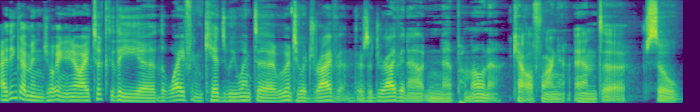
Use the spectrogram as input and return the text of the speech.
I think I'm enjoying. it. You know, I took the uh, the wife and kids. We went to we went to a drive-in. There's a drive-in out in uh, Pomona, California, and uh, so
